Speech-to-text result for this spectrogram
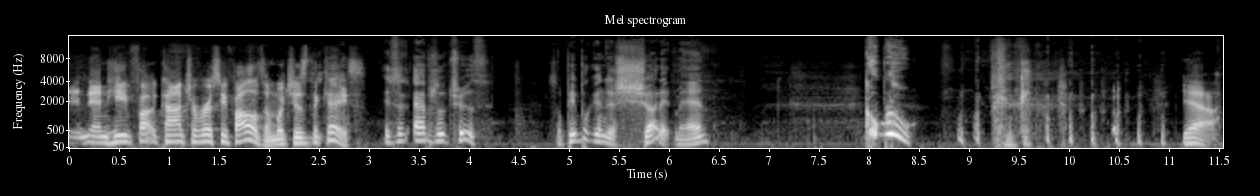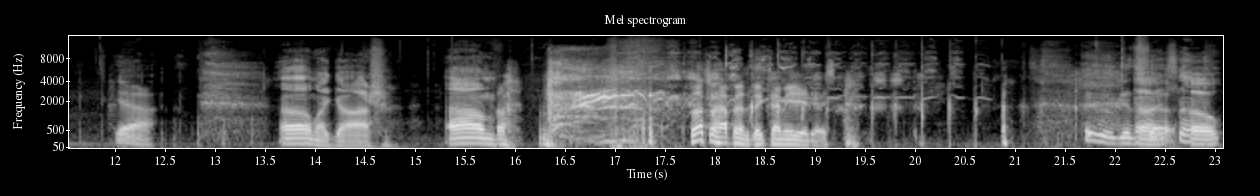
And, and he fo- controversy follows him, which is the case. It's an absolute truth. So people can just shut it, man. Go blue. Yeah. Yeah. Oh my gosh. Um, So that's what happened at the Big Ten media days. This is good uh, stuff. so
